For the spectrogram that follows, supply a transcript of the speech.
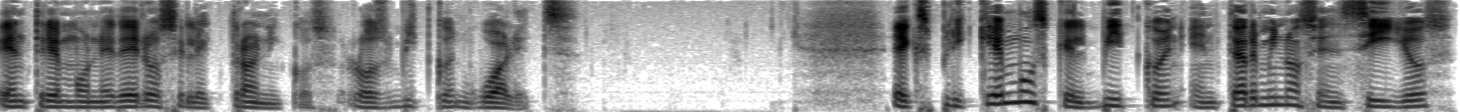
entre monederos electrónicos, los Bitcoin Wallets. Expliquemos que el Bitcoin en términos sencillos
